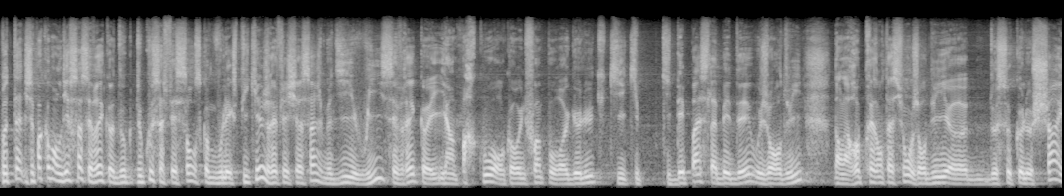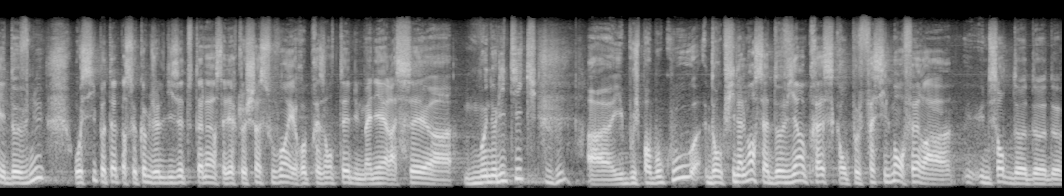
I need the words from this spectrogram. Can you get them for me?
Peut-être, je sais pas comment le dire ça, c'est vrai que du, coup ça fait sens comme vous l'expliquez, je réfléchis à ça, je me dis oui, c'est vrai qu'il y a un parcours, encore une fois, pour euh, Geluc qui, dépasse la BD aujourd'hui, dans la représentation aujourd'hui euh, de ce que le chat est devenu. Aussi peut-être parce que comme je le disais tout à l'heure, c'est-à-dire que le chat souvent est représenté d'une manière assez euh, monolithique. Euh, il bouge pas beaucoup, donc finalement ça devient presque, on peut facilement en faire euh, une sorte de, de- de-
